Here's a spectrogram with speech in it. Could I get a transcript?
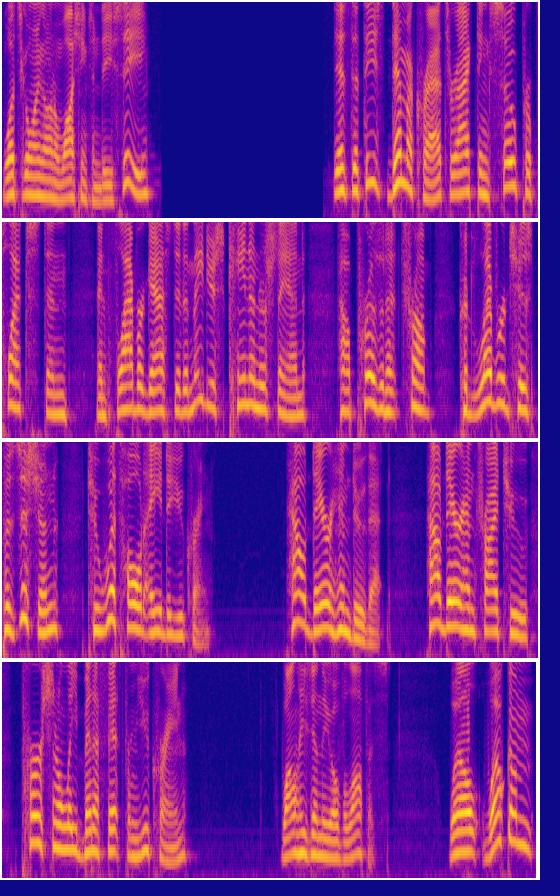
What's going on in Washington, D.C., is that these Democrats are acting so perplexed and, and flabbergasted, and they just can't understand how President Trump could leverage his position to withhold aid to Ukraine. How dare him do that? How dare him try to personally benefit from Ukraine while he's in the Oval Office? Well, welcome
